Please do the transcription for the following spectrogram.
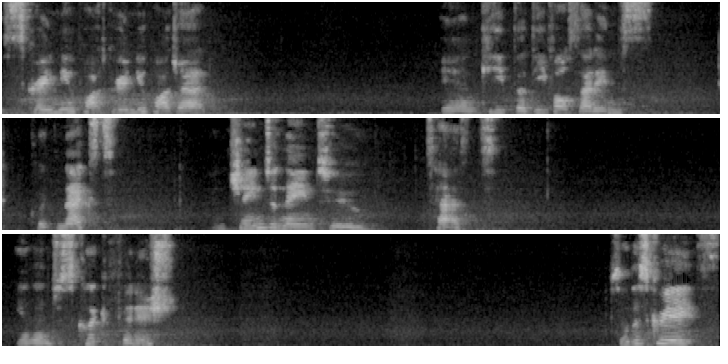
this is create new pro create new project and keep the default settings. Click next and change the name to test and then just click finish. So this creates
